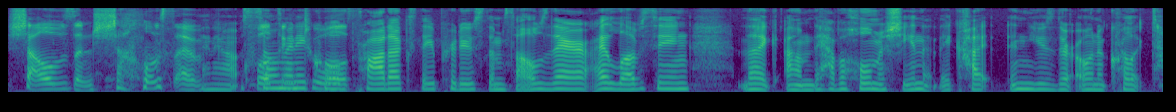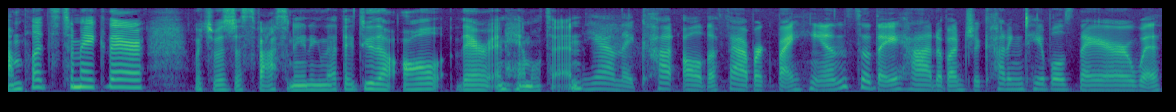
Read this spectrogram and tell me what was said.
shelves and shelves of I know so many cool products they produce themselves there. I love seeing like um, they have a whole machine that they cut and use their own acrylic templates to make there, which was just fascinating that they do that all there in Hamilton. Yeah, and they cut all the fabric by hand. So they had a bunch of cutting tables there with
